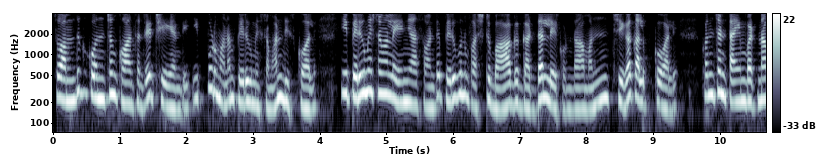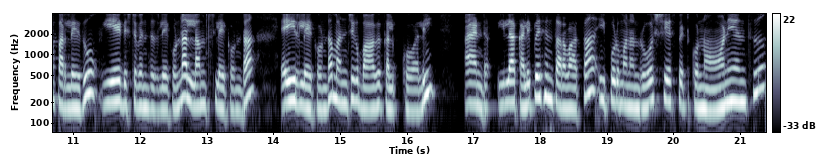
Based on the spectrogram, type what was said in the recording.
సో అందుకు కొంచెం కాన్సన్ట్రేట్ చేయండి. ఇప్పుడు మనం పెరుగు మిశ్రమాన్ని తీసుకోవాలి. ఈ పెరుగు మిశ్రమంలో ఏం చేస్తామంటే పెరుగును ఫస్ట్ బాగా గడ్డలు లేకుండా మంచిగా కలుపుకోవాలి. కొంచెం టైం పట్టినా పర్లేదు. ఏ డిస్టర్బెన్సెస్ లేకుండా లమ్స్ లేకుండా ఎయిర్ లేకుండా మంచిగా బాగా కలుపుకోవాలి. అండ్ ఇలా కలిపేసిన తర్వాత ఇప్పుడు మనం రోస్ట్ చేసి పెట్టుకున్న ఆనియన్స్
